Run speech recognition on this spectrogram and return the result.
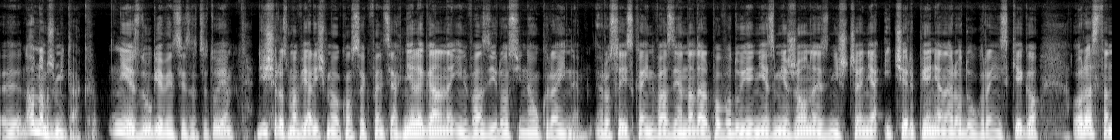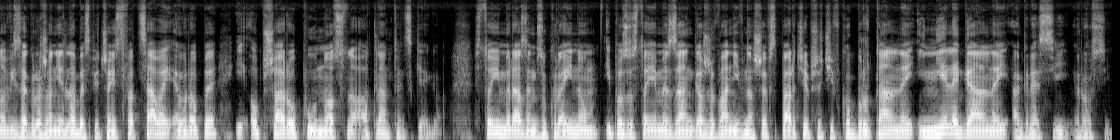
Y, ono brzmi tak. Nie jest długie, więc je zacytuję. Dziś rozmawialiśmy o konsekwencjach nielegalnej inwazji Rosji na Ukrainę. Rosyjska inwazja nadal powoduje niezmierzone zniszczenia i cierpienia narodu ukraińskiego oraz stanowi zagrożenie dla bezpieczeństwa całej Europy i obszaru północnoatlantyckiego. Stoimy razem z Ukrainą i pozostajemy pozostajemy zaangażowani w nasze wsparcie przeciwko brutalnej i nielegalnej agresji Rosji.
